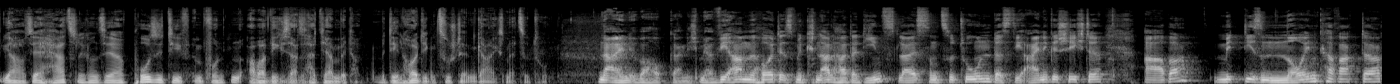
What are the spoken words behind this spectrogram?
ja, sehr herzlich und sehr positiv empfunden. Aber wie gesagt, das hat ja mit, mit den heutigen Zuständen gar nichts mehr zu tun. Nein, überhaupt gar nicht mehr. Wir haben heute es mit knallharter Dienstleistung zu tun, das ist die eine Geschichte, aber mit diesem neuen Charakter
